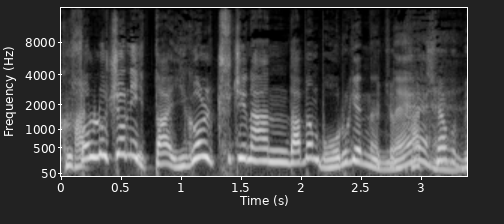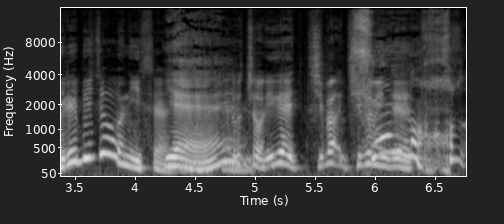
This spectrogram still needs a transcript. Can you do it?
그 가- 솔루션이 있다. 이걸 추진한다면 모르겠는데. 그렇죠. 가치하고 미래 비전이 있어요. 예. 그렇죠. 이게 지방 지금 순 이제 헛,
